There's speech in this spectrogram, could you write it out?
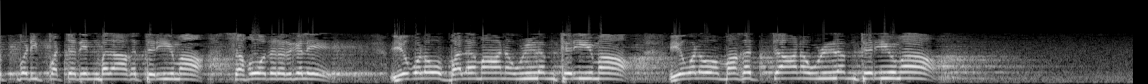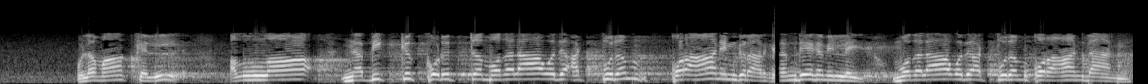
எப்படிப்பட்டது என்பதாக தெரியுமா? சகோதரர்களே எவ்வளோ பலமான உள்ளம் தெரியுமா? எவ்வளோ மகத்தான உள்ளம் தெரியுமா? உலமாக்கல் அல்லாஹ் நபிக்கு கொடுத்த முதலாவது அற்புதம் குரான் என்கிறார்கள். சந்தேகமில்லை. முதலாவது அற்புதம் குரான் தான்.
